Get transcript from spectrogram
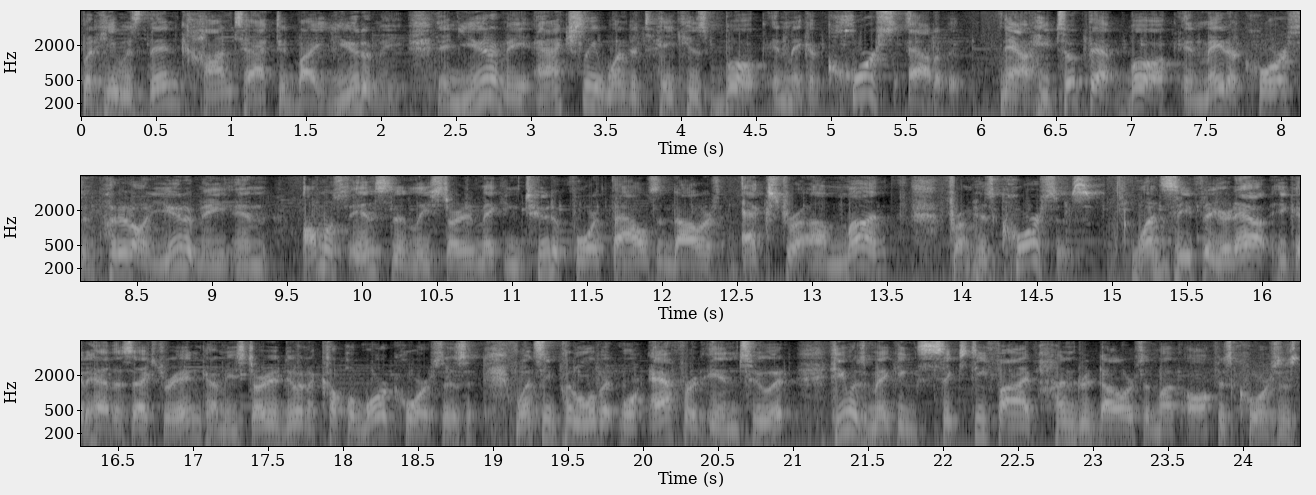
But he was then contacted by Udemy and Udemy actually wanted to take his book and make a course out of it. Now he took that book and made a course and put it on Udemy and almost instantly started making two to four thousand dollars extra a month from his courses. Once he figured out he could have this extra income he he started doing a couple more courses. Once he put a little bit more effort into it he was making $6,500 a month off his courses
